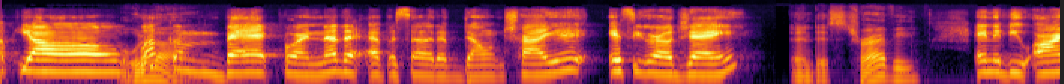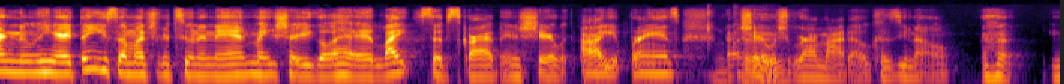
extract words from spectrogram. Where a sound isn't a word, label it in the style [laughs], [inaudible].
Up? What's up? What's up, y'all? Hola. Welcome back for another episode of Don't Try It. It's your girl Jay. And it's Travi. And if you are new here, thank you so much for tuning in. Make sure you go ahead, like, subscribe, and share with all your friends. Don't share with your grandma though, because you know. [laughs]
